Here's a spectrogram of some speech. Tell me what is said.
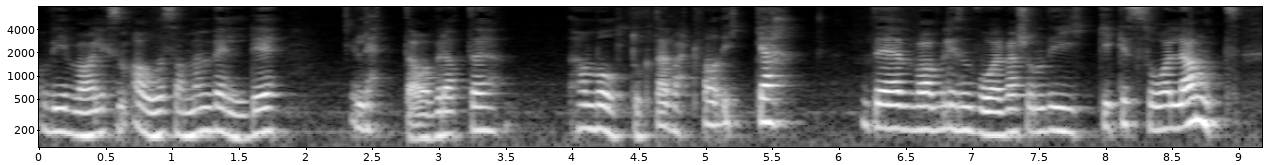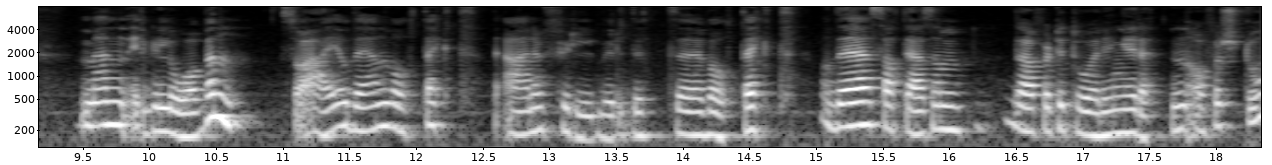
og vi var liksom alle sammen veldig letta over at det, eh, han voldtok deg i hvert fall ikke. Det var liksom vår versjon. Det gikk ikke så langt. Men ifølge loven så er jo det en voldtekt. Det er en fullbyrdet uh, voldtekt. Og det satt jeg som 42-åring i retten og forsto.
